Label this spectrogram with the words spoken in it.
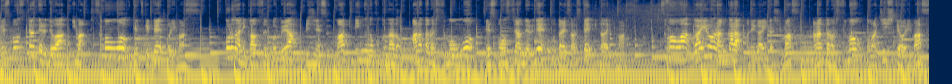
レスポンスチャンネルでは今、質問を受け付けております。コロナに関することやビジネス、マーケティングのことなど、あなたの質問をレスポンスチャンネルでお答えさせていただきます。質問は概要欄からお願いいたします。あなたの質問お待ちしております。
